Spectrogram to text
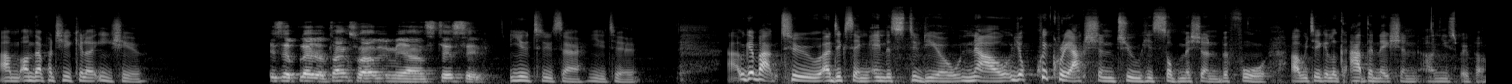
um, on that particular issue. It's a pleasure. Thanks for having me and stay safe. You too, sir. You too. Uh, we get back to uh, in the studio now. Your quick reaction to his submission before uh, we take a look at the Nation uh, newspaper.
